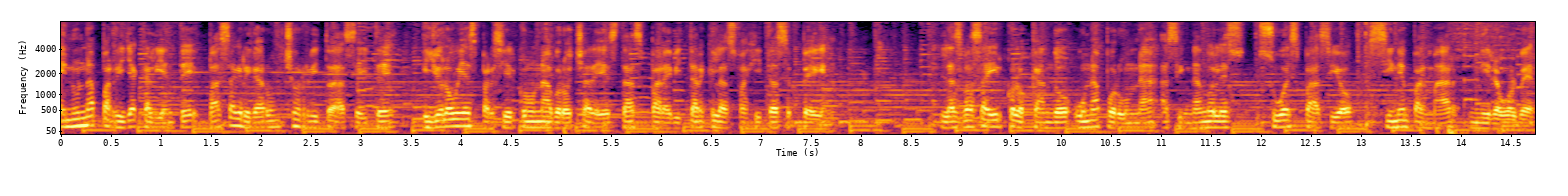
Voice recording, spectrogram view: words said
En una parrilla caliente vas a agregar un chorrito de aceite y yo lo voy a esparcir con una brocha de estas para evitar que las fajitas se peguen. Las vas a ir colocando una por una asignándoles su espacio sin empalmar ni revolver,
